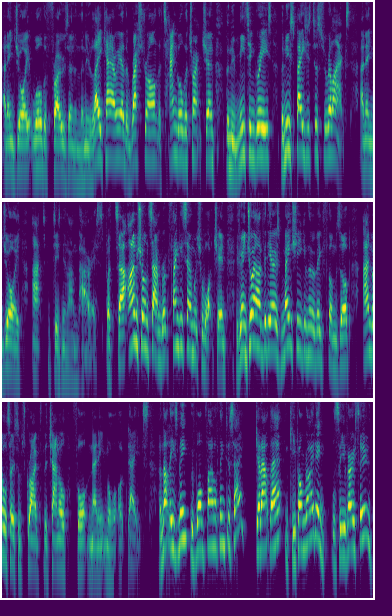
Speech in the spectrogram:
and enjoy World of Frozen and the new lake area, the restaurant, the Tangled attraction, the new meet and greets, the new spaces just to relax and enjoy at Disneyland Paris. But uh, I'm Shawn Sanbrooke. Thank you so much for watching. If you enjoy our videos, make sure you give them a big thumbs up and also subscribe to the channel for many more updates. And that leaves me with one final thing to say. Get out there and keep on riding. We'll see you very soon.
